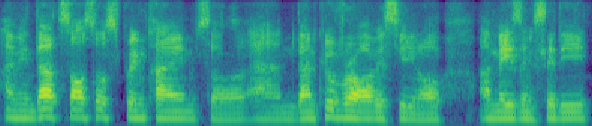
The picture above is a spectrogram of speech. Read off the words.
I mean, that's also springtime. So, and Vancouver, obviously, you know, amazing city.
